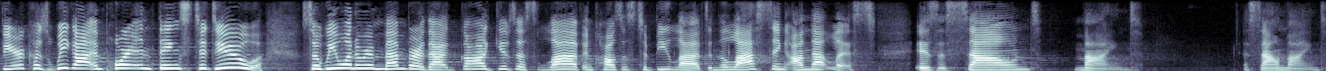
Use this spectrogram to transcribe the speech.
fear because we got important things to do. So we want to remember that God gives us love and calls us to be loved. And the last thing on that list is a sound mind. A sound mind.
